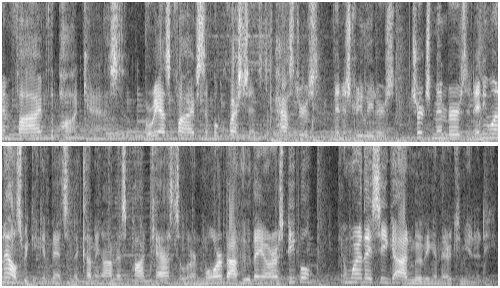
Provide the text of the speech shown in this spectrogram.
in Five, the podcast, where we ask five simple questions to pastors, ministry leaders, church members, and anyone else we can convince into coming on this podcast to learn more about who they are as people and where they see God moving in their community.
